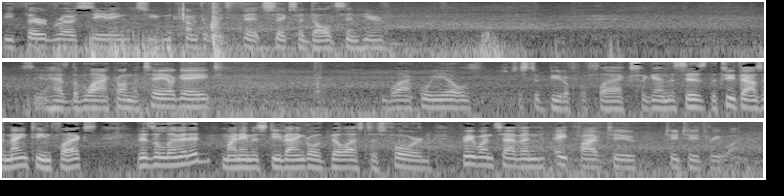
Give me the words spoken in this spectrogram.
the third row seating so you can comfortably fit six adults in here. See it has the black on the tailgate, black wheels, just a beautiful Flex. Again, this is the 2019 Flex. It is a limited. My name is Steve Angle with Bill Estes Ford, 317-852-2231.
